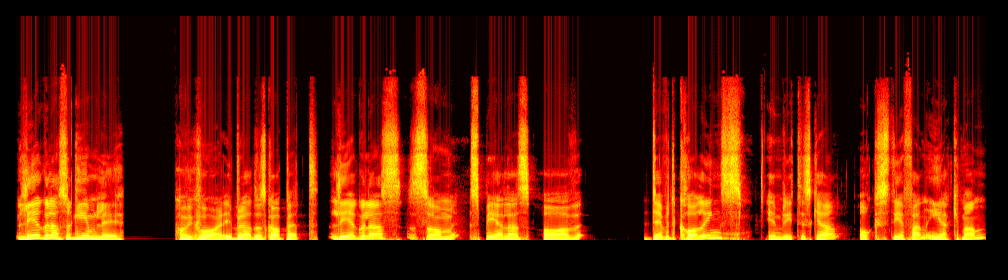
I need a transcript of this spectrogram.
Legolas och Gimli har vi kvar i brödraskapet. Legolas som spelas av David Collins i den brittiska och Stefan Ekman.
